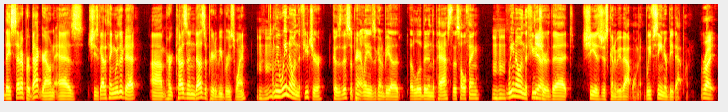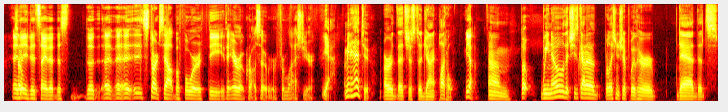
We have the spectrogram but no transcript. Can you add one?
they set up her background as she's got a thing with her dad. Um, her cousin does appear to be Bruce Wayne. Mm-hmm. I mean, we know in the future because this apparently is going to be a, a little bit in the past. This whole thing, mm-hmm. we know in the future Yeah. that she is just going to be Batwoman. We've seen her be Batwoman. Right. And So- they did say that this the uh, uh, it starts out before the the Arrow crossover from last year. Yeah, I mean, it had to, or that's just a giant plot hole. Yeah. Um, but we know that she's got a relationship with her dad. That's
